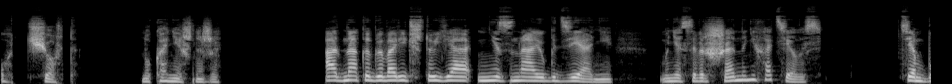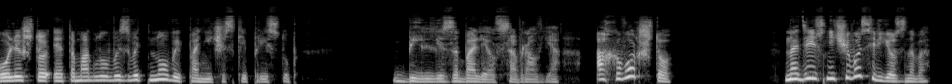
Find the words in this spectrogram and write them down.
О, черт! Ну, конечно же. Однако говорить, что я не знаю, где они, мне совершенно не хотелось. Тем более, что это могло вызвать новый панический приступ. «Билли заболел», — соврал я. «Ах, вот что! Надеюсь, ничего серьезного?»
